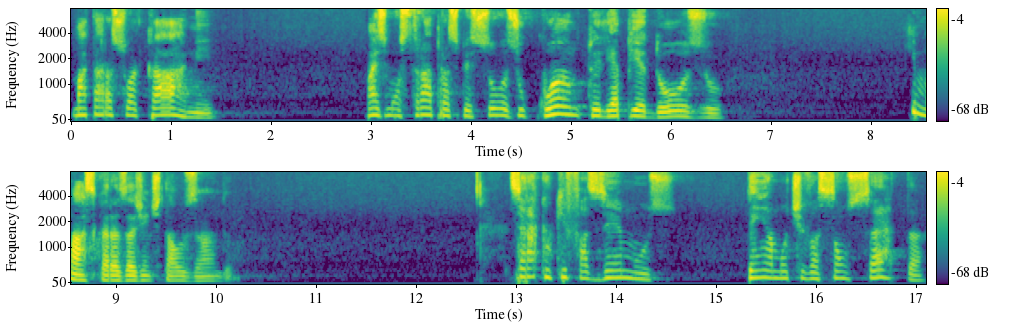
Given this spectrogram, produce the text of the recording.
matar a sua carne, mas mostrar para as pessoas o quanto ele é piedoso. Que máscaras a gente está usando? Será que o que fazemos tem a motivação certa?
